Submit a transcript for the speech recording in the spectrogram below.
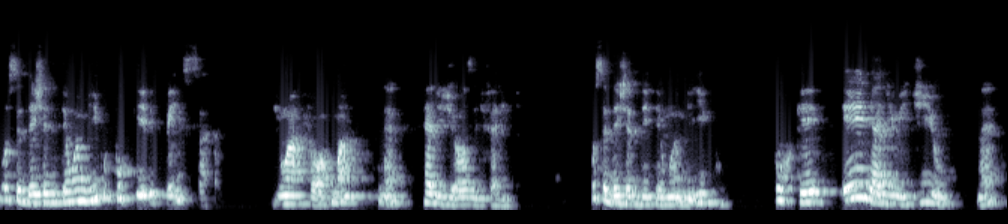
você deixa de ter um amigo porque ele pensa de uma forma, né, religiosa diferente. Você deixa de ter um amigo porque ele admitiu, né,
